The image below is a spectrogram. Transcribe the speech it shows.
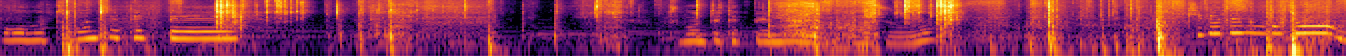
그리고 두 번째 택배. 두 번째 택배는 아주 기대되는 거죠?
